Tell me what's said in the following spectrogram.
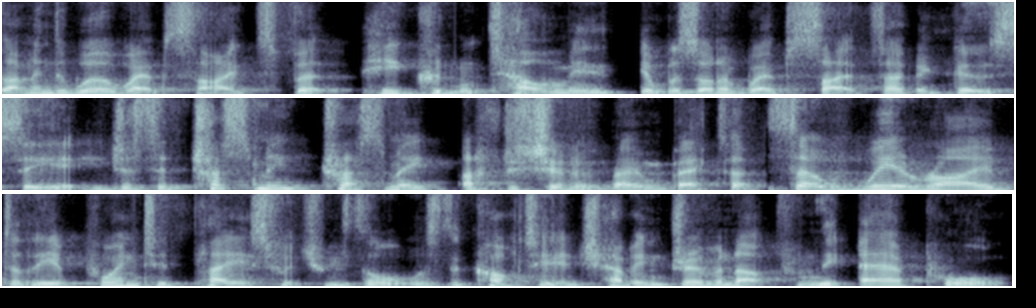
I mean there were websites but he couldn't tell me it was on a website so I could go see it he just said trust me trust me I should have known better so we arrived at the appointed place which we thought was the cottage having driven up from the airport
